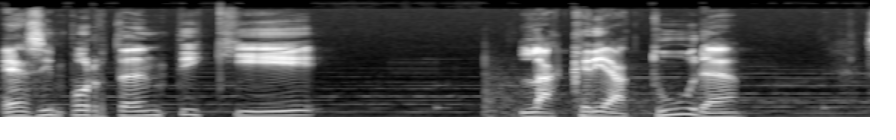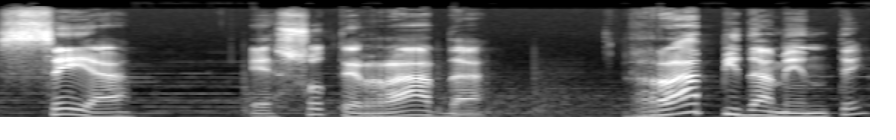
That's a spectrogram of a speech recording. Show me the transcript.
é importante que a criatura seja é soterrada rapidamente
